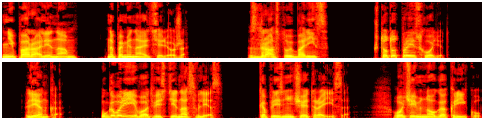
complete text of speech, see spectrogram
«Не пора ли нам?» — напоминает Сережа. «Здравствуй, Борис. Что тут происходит?» «Ленка, уговори его отвезти нас в лес», — капризничает Раиса. Очень много крику.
